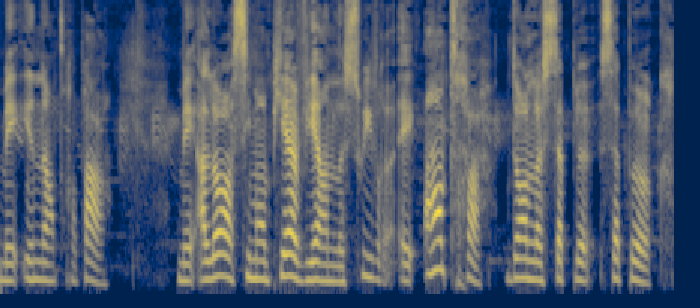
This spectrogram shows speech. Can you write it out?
mais il n'entre pas. Mais alors Simon-Pierre vient le suivre et entre dans le sépulcre.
